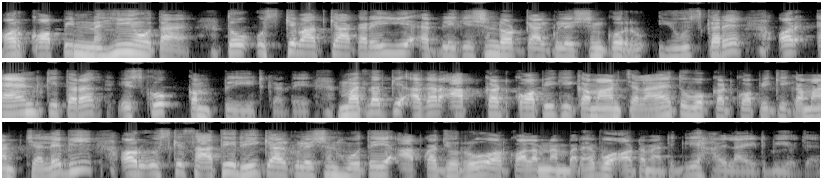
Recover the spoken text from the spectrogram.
और कॉपी नहीं होता है तो उसके बाद क्या करें? ये एप्लीकेशन डॉट कैलकुलेशन को यूज़ करे और एंड की तरह इसको कंप्लीट कर दे। मतलब कि अगर आप कट कॉपी की कमांड चलाएँ तो वो कट कॉपी की कमांड चले भी और उसके साथ ही रिकैलकुलेशन होते ही आपका जो रो और कॉलम नंबर है, वो ऑटोमेटिकली हाईलाइट भी हो जाए।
